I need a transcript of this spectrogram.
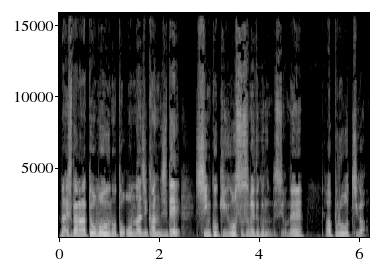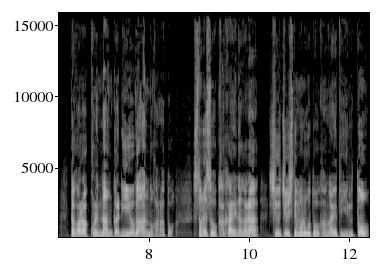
ナイスだなって思うのと同じ感じで深呼吸を進めてくるんですよね。アップルウォッチが。だからこれなんか理由があんのかなと。ストレスを抱えながら集中して物事を考えていると、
